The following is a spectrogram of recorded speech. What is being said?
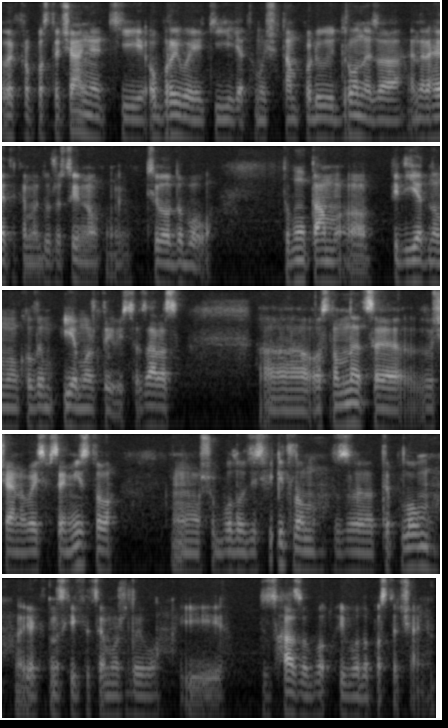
електропостачання ті обриви, які є, тому що там полюють дрони за енергетиками дуже сильно цілодобово. Тому там під'єднуємо, коли є можливість. А зараз е, основне це, звичайно, весь все місто, щоб було зі світлом, з теплом, як наскільки це можливо, і з газом і водопостачанням.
